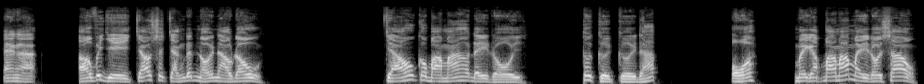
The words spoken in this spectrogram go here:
An ạ. À, ở với dì cháu sẽ chẳng đến nỗi nào đâu. Cháu có ba má ở đây rồi. Tôi cười cười đáp. Ủa, mày gặp ba má mày rồi sao?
